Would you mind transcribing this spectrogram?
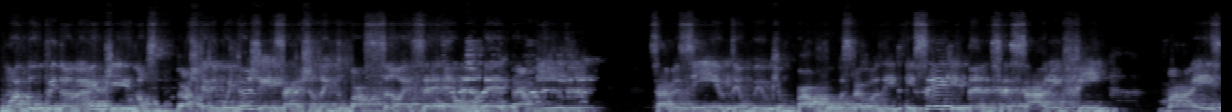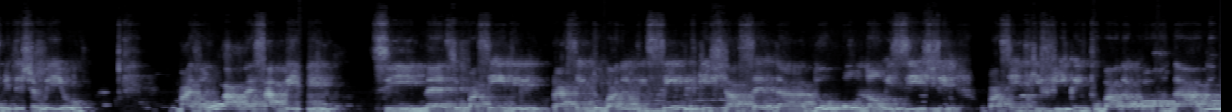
uma dúvida, né? Que não, acho que é de muita gente, essa questão da intubação, essa é, é, é para mim, sabe assim, eu tenho meio que um pavor esse negócio de. Eu sei que é necessário, enfim, mas me deixa meio. Mas vamos lá, né? Saber se, né, se o paciente, ele, para ser entubado, ele tem sempre que estar sedado ou não, existe o paciente que fica entubado acordado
